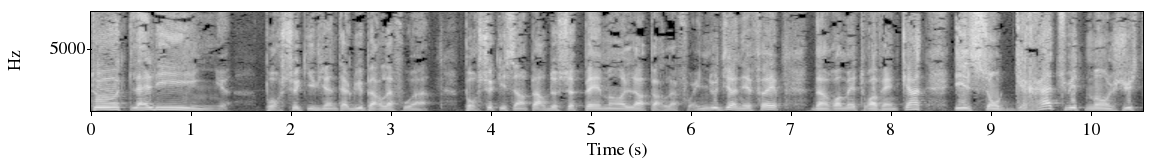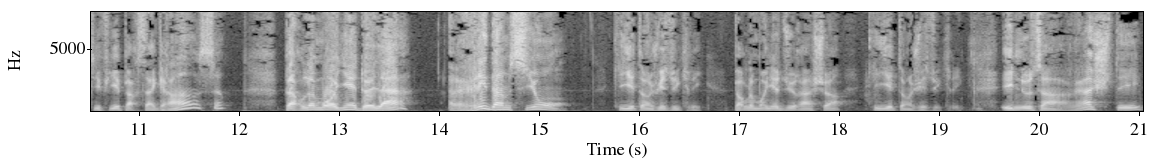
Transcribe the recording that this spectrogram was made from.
toute la ligne pour ceux qui viennent à lui par la foi, pour ceux qui s'emparent de ce paiement-là par la foi. Il nous dit en effet, dans Romains 3, 24, ils sont gratuitement justifiés par sa grâce, par le moyen de la rédemption qui est en Jésus-Christ, par le moyen du rachat qui est en Jésus-Christ. Il nous a rachetés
